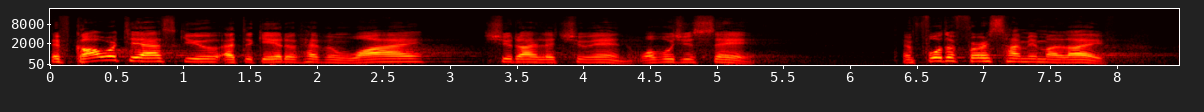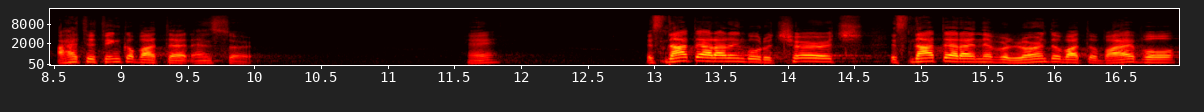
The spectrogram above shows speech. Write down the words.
If God were to ask you at the gate of heaven, why should I let you in? What would you say? And for the first time in my life, I had to think about that answer. Okay? It's not that I didn't go to church. It's not that I never learned about the Bible,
